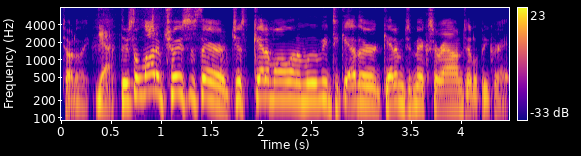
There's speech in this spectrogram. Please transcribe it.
Totally. Yeah. There's a lot of choices there. Just get them all in a movie together. Get them to mix around. It'll be great.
